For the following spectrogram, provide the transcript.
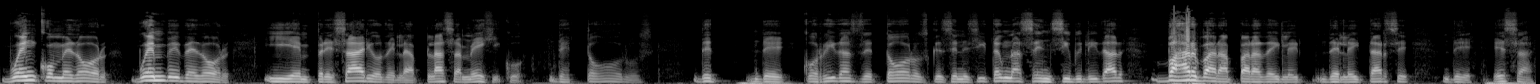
buen comedor, buen bebedor y empresario de la Plaza México, de toros, de, de corridas de toros, que se necesita una sensibilidad bárbara para deleitarse de esa,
